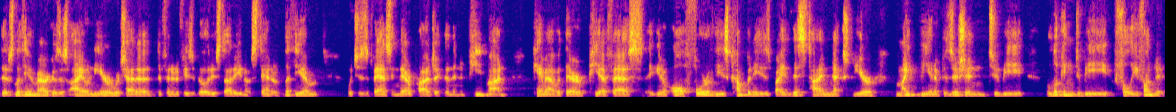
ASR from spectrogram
there's Lithium Americas, there's Ioneer, which had a definitive feasibility study. You know, Standard Lithium, which is advancing their project, and then Piedmont came out with their PFS. You know, all four of these companies by this time next year might be in a position to be looking to be fully funded.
